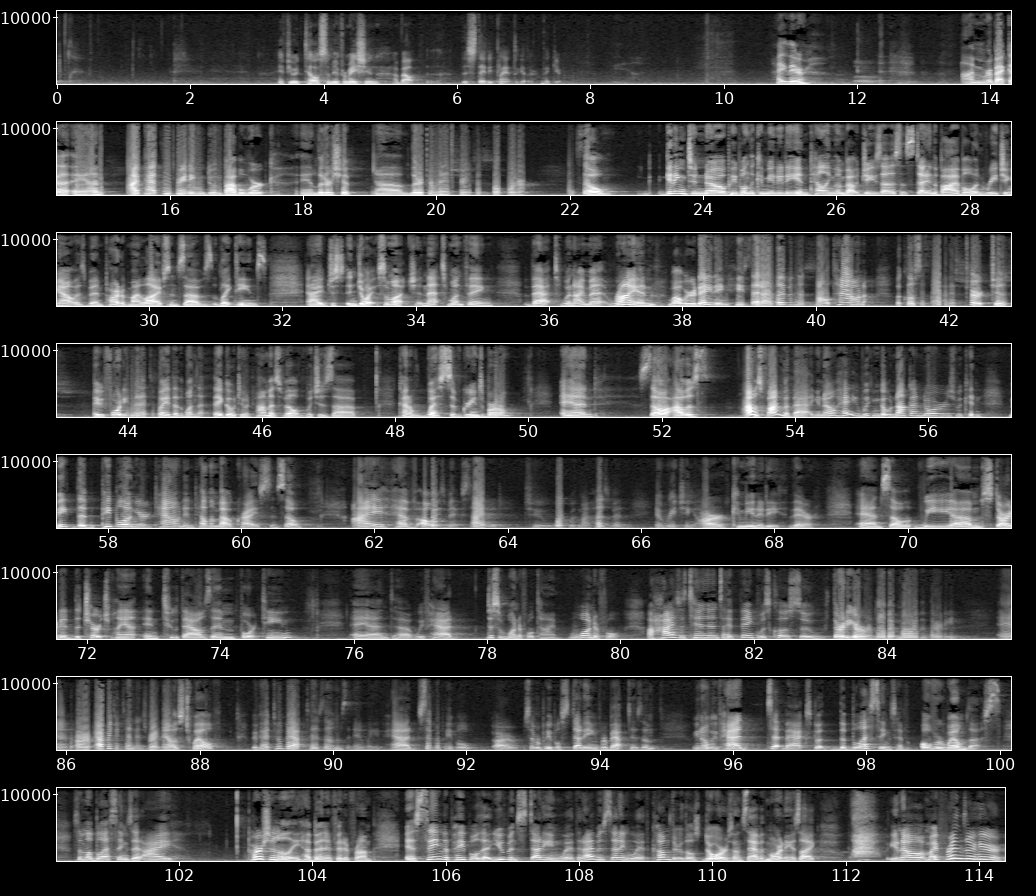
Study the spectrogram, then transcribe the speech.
If you would tell us some information about this Staley plant together. Thank you. Hi there. I'm Rebecca, and I've had some training doing Bible work and leadership, uh, literature ministries as colporteur. And so getting to know people in the community and telling them about Jesus and studying the Bible and reaching out has been part of my life since I was late teens. And I just enjoy it so much. And that's one thing that when I met Ryan while we were dating, he said, I live in this small town. The closest Adventist church is maybe 40 minutes away, the one that they go to in Thomasville, which is uh, kind of west of Greensboro. And so I was I was fine with that. You know, hey, we can go knock on doors. We can meet the people in your town and tell them about Christ. And so I have always been excited to work with my husband in reaching our community there. And so we um, started the church plant in 2014, and uh, we've had just a wonderful time. Wonderful. Our highest attendance, I think, was close to 30 or a little bit more than 30. And our average attendance right now is 12. We've had two baptisms, and had several people, uh, several people studying for baptism. You know, we've had setbacks, but the blessings have overwhelmed us. Some of the blessings that I personally have benefited from is seeing the people that you've been studying with, that I've been studying with, come through those doors on Sabbath morning. It's like, wow, you know, my friends are here.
